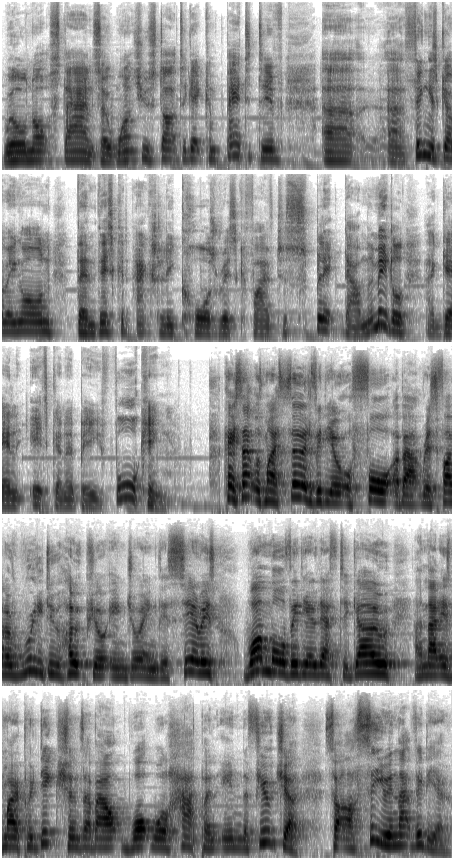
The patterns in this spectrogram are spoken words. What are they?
will not stand. So once you start to get competitive uh, uh, things going on, then this could actually cause RISC-V to split down the middle. Again, it's going to be forking. Okay, so that was my third video of four about RISC-V. I really do hope you're enjoying this series. One more video left to go, and that is my predictions about what will happen in the future. So I'll see you in that video.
